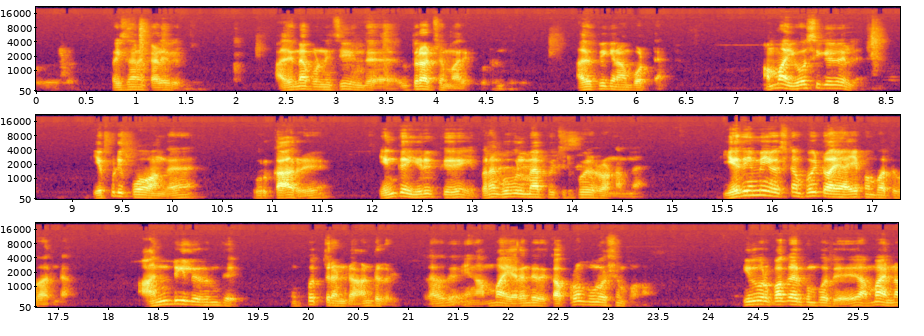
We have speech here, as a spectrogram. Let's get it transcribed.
ஒரு வயசான கலைவி இருந்தது அது என்ன பண்ணுச்சு? இந்த ருத்ராட்சம் மாதிரி போட்டிருந்தது. அதை தூக்கி நான் போட்டேன். அம்மா யோசிக்கவே இல்லை. எப்படி போவாங்க? ஒரு காரு எங்கே இருக்குது இப்போலாம் கூகுள் மேப் வச்சுட்டு போயிடுறோம் நம்ம. எதையுமே யோசிச்சா போயிட்டு வாய் ஐயப்பன் பார்த்து வாருண்டா அன்றிலிருந்து முப்பத்தி ரெண்டு ஆண்டுகள் அதாவது எங்கள் அம்மா இறந்ததுக்கப்புறம் மூணு வருஷம் போனோம். இது ஒரு பக்கம் இருக்கும்போது அம்மா என்ன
